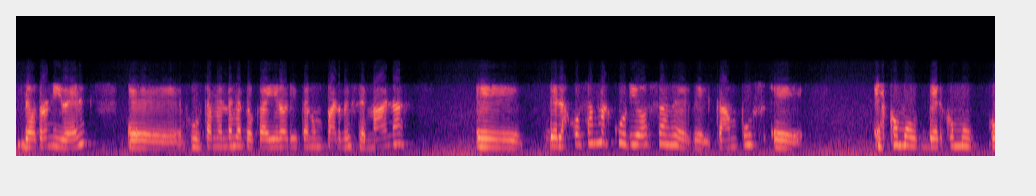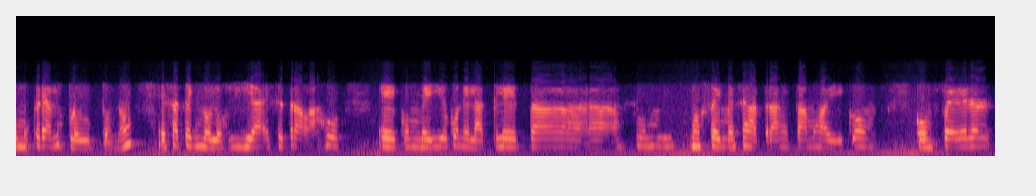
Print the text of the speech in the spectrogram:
de otro nivel. Eh, justamente me toca ir ahorita en un par de semanas. Eh, de las cosas más curiosas del campus eh, es como ver cómo, cómo crean los productos, ¿no? Esa tecnología, ese trabajo eh, con medio con el atleta. Hace unos seis meses atrás estábamos ahí con, con Federer,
